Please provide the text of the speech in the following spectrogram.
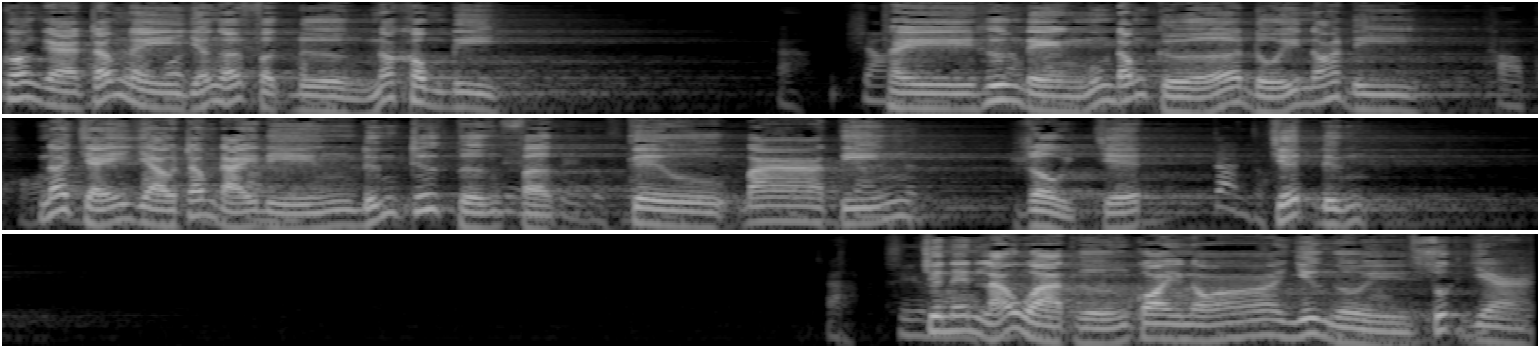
Con gà trống này vẫn ở Phật đường, Nó không đi. Thầy hương đèn muốn đóng cửa, đuổi nó đi. Nó chạy vào trong đại điện, Đứng trước tượng Phật, Kêu ba tiếng, Rồi chết. Chết đứng. Cho nên Lão Hòa Thượng coi nó như người xuất gia.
